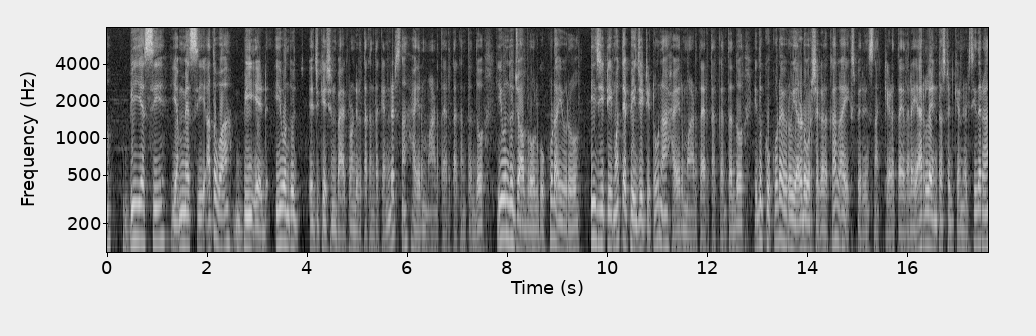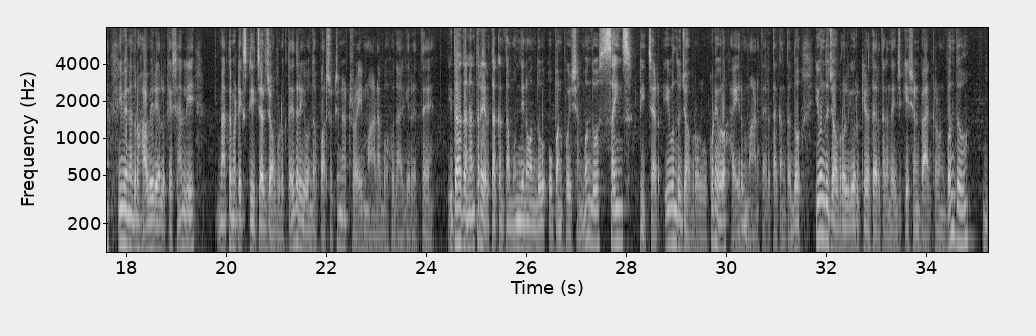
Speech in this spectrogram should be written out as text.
B S C M S C ಅಥವಾ ಬಿ ಎಡ್ ಈ ಒಂದು ಎಜುಕೇಷನ್ ಬ್ಯಾಕ್ಗ್ರೌಂಡ್ ಇರತಕ್ಕಂಥ ಕ್ಯಾಂಡಿಡೇಟ್ಸ್ನ ಹೈರ್ ಮಾಡ್ತಾ ಇರ್ತಕ್ಕಂಥದ್ದು. ಈ ಒಂದು ಜಾಬ್ ರೋಲ್ಗೂ ಕೂಡ ಇವರು ಪಿ ಜಿ ಟಿ ಮತ್ತು ಪಿ ಜಿ ಟಿ ಟೂನ ಹೈರ್ ಮಾಡ್ತಾ ಇರ್ತಕ್ಕಂಥದ್ದು. ಇದಕ್ಕೂ ಕೂಡ ಇವರು ಎರಡು ವರ್ಷಗಳ ಕಾಲ ಎಕ್ಸ್ಪೀರಿಯನ್ಸ್ನ ಕೇಳ್ತಾ ಇದ್ದಾರೆ. ಯಾರೆಲ್ಲ ಇಂಟ್ರೆಸ್ಟೆಡ್ ಕ್ಯಾಂಡಿಡೇಟ್ಸ್ ಇದ್ದಾರೆ, ನೀವೇನಾದರೂ ಹಾವೇರಿಯ ಲೊಕೇಶನಲ್ಲಿ ಮ್ಯಾಥಮೆಟಿಕ್ಸ್ ಟೀಚರ್ ಜಾಬ್ ಹುಡುಕ್ತಾ ಇದ್ದರೆ ಈ ಒಂದು ಅಪಾರ್ಚುನಿಟಿನ ಟ್ರೈ ಮಾಡಬಹುದಾಗಿರುತ್ತೆ. ಇದಾದ ನಂತರ ಇರತಕ್ಕಂಥ ಮುಂದಿನ ಒಂದು ಓಪನ್ ಪೊಸಿಷನ್ ಬಂದು ಸೈನ್ಸ್ ಟೀಚರ್ ಈ ಒಂದು ಜಾಬ್ ರೋಲ್ಗೂ ಕೂಡ ಇವರು ಹೈರ್ ಮಾಡ್ತಾ ಇರ್ತಕ್ಕಂಥದ್ದು. ಈ ಒಂದು ಜಾಬ್ ರೋಲ್ಗೆ ಇವರು ಕೇಳ್ತಾ ಇರ್ತಕ್ಕಂಥ ಎಜುಕೇಷನ್ ಬ್ಯಾಕ್ಗ್ರೌಂಡ್ ಬಂದು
